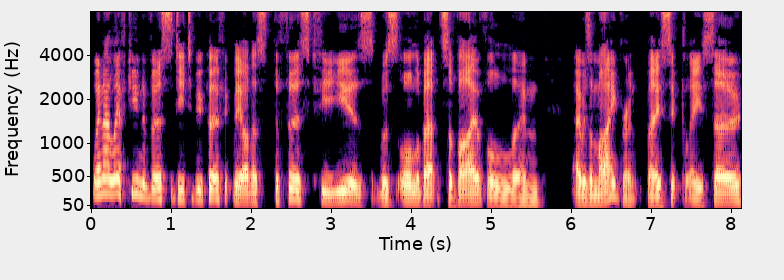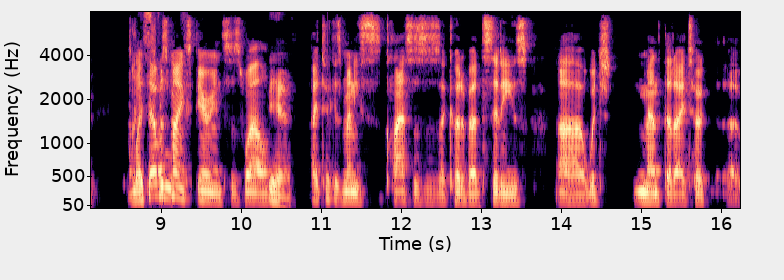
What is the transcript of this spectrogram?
when I left university, to be perfectly honest, the first few years was all about survival and I was a migrant basically. So that was my experience as well. Yeah. I took as many classes as I could about cities, uh, which meant that I took a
